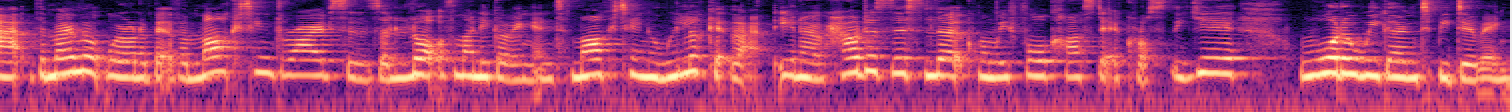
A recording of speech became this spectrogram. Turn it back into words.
At the moment, we're on a bit of a marketing drive, so there's a lot of money going into marketing, and we look at that. You know, how does this look when we forecast it across the year? What are we going to be doing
